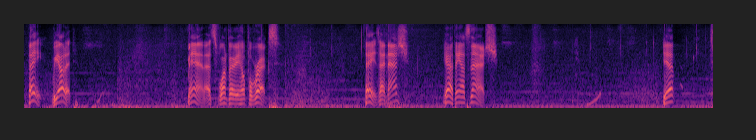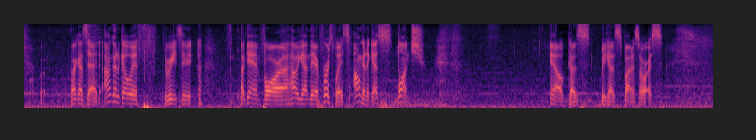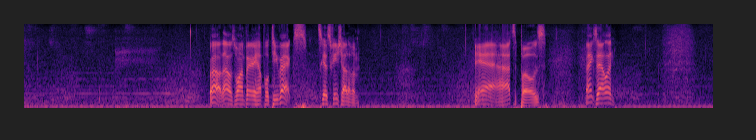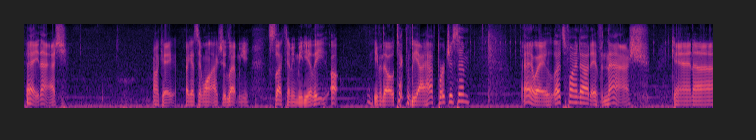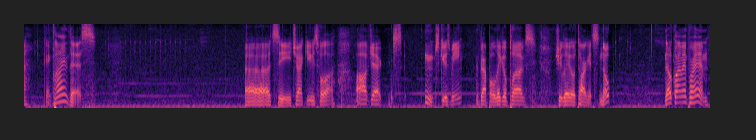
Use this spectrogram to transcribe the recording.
Hey, we got it. Man, that's one very helpful Rex. Hey, is that Nash? Yeah, I think that's Nash. Yep. Like I said, I'm gonna go with the reason, uh, again, for uh, how we got in there first place, I'm gonna guess lunch. You know, because because Spinosaurus. Wow, that was one very helpful T-Rex. Let's get a screenshot of him. Yeah, I suppose. Thanks, Alan. Hey, Nash. Okay, I guess it won't actually let me select him immediately. Oh, even though technically I have purchased him. Anyway, let's find out if Nash can uh, can climb this. Uh, let's see. Track useful objects. Mm, excuse me. grapple Lego plugs, shoot Lego targets. Nope. No climbing for him.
